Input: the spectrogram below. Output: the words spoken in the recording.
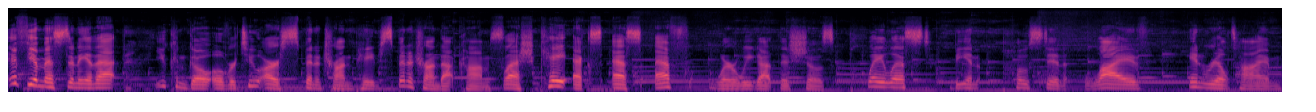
If you missed any of that, you can go over to our Spinitron page, spinitron.com slash KXSF, where we got this show's playlist being posted live in real time.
